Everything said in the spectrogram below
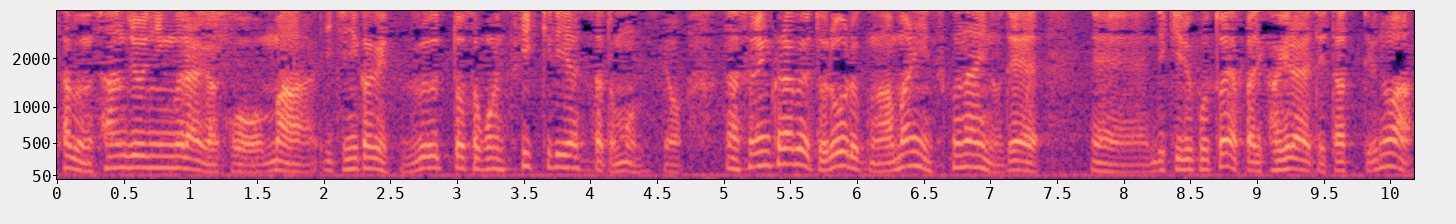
多分30人ぐらいがこうまあ12ヶ月ずっとそこにつきっきりやってたと思うんですよ。だからそれに比べると労力があまりに少ないので、えーできることはやっぱり限られていたっていうのは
